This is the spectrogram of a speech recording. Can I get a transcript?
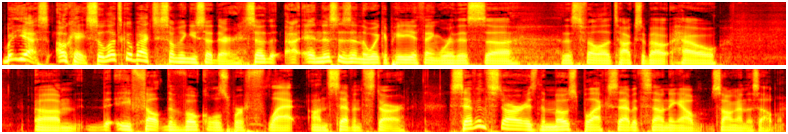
But yes, okay. So let's go back to something you said there. So, the, uh, and this is in the Wikipedia thing where this uh, this fellow talks about how um, th- he felt the vocals were flat on Seventh Star. Seventh Star is the most Black Sabbath sounding album song on this album,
